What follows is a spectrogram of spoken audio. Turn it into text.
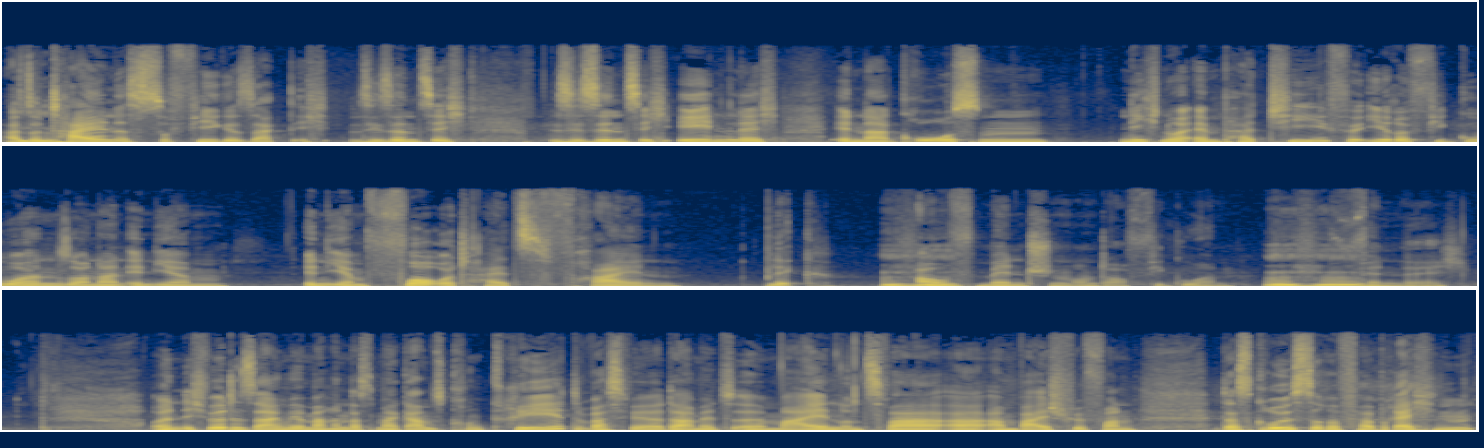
Also mhm. teilen ist zu viel gesagt. Ich, sie, sind sich, sie sind sich ähnlich in einer großen, nicht nur Empathie für ihre Figuren, sondern in ihrem, in ihrem vorurteilsfreien Blick mhm. auf Menschen und auf Figuren, mhm. finde ich. Und ich würde sagen, wir machen das mal ganz konkret, was wir damit äh, meinen, und zwar äh, am Beispiel von Das größere Verbrechen,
